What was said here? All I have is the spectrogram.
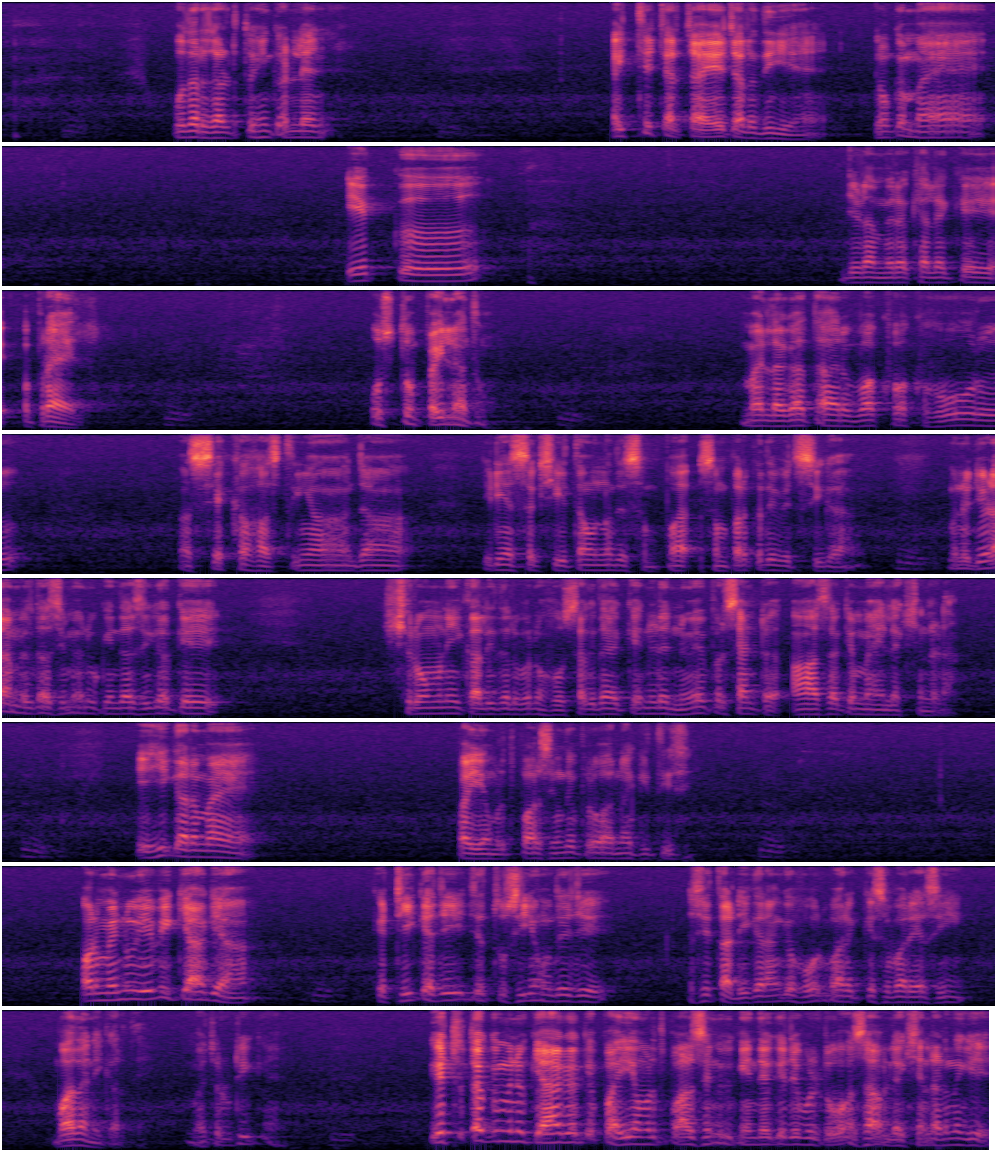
ਉਹਦਾ ਰਿਜ਼ਲਟ ਤੁਸੀਂ ਕੱਢ ਲਿਆ ਜੀ। ਇੱਥੇ ਚਰਚਾ ਇਹ ਚੱਲਦੀ ਹੈ, ਕਿਉਂਕਿ ਮੈਂ ਇੱਕ ਜਿਹੜਾ ਮੇਰਾ ਖਿਆਲ ਹੈ ਕਿ ਅਪ੍ਰੈਲ, ਉਸ ਤੋਂ ਪਹਿਲਾਂ ਤੋਂ ਮੈਂ ਲਗਾਤਾਰ ਵੱਖ-ਵੱਖ ਹੋਰ ਸਿੱਖ ਹਸਤੀਆਂ ਜਾਂ ਜਿਹੜੀਆਂ ਸ਼ਖਸੀਅਤਾਂ ਉਹਨਾਂ ਦੇ ਸੰਪਾ- ਸੰਪਰਕ ਦੇ ਵਿੱਚ ਸੀਗਾ। ਮੈਨੂੰ ਜਿਹੜਾ ਮਿਲਦਾ ਸੀ ਮੈਨੂੰ ਕਹਿੰਦਾ ਸੀਗਾ ਕਿ ਸ਼੍ਰੋਮਣੀ ਅਕਾਲੀ ਦਲ ਵੱਲੋਂ ਹੋ ਸਕਦਾ ਹੈ ਕਿ 99% ਆ ਸਕੇ ਮੈਂ ਇਲੈਕਸ਼ਨ ਲੜਾਂ। ਇਹੀ ਗੱਲ ਮੈਂ ਭਾਈ ਅਮਰਤਪਾਲ ਸਿੰਘ ਦੇ ਪਰਿਵਾਰ ਨਾਲ ਕੀਤੀ ਸੀ। ਔਰ ਮੈਨੂੰ ਇਹ ਵੀ ਕਿਹਾ ਗਿਆ ਕਿ ਠੀਕ ਹੈ ਜੀ, ਜੇ ਤੁਸੀਂ ਆਉਂਦੇ ਜੇ, ਅਸੀਂ ਤੁਹਾਡੀ ਕਰਾਂਗੇ, ਹੋਰ ਬਾਰੇ ਕਿਸ ਬਾਰੇ ਅਸੀਂ ਵਾਅਦਾ ਨਹੀਂ ਕਰਦੇ। ਮੈਂ ਚਲੋ ਠੀਕ ਹੈ। ਇੱਥੋਂ ਤੱਕ ਮੈਨੂੰ ਕਿਹਾ ਗਿਆ ਕਿ ਭਾਈ ਅਮਰਤਪਾਲ ਸਿੰਘ ਵੀ ਕਹਿੰਦੇ ਕਿ ਜੇ ਬਲਟੋਆ ਸਾਹਿਬ ਇਲੈਕਸ਼ਨ ਲੜਨਗੇ।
